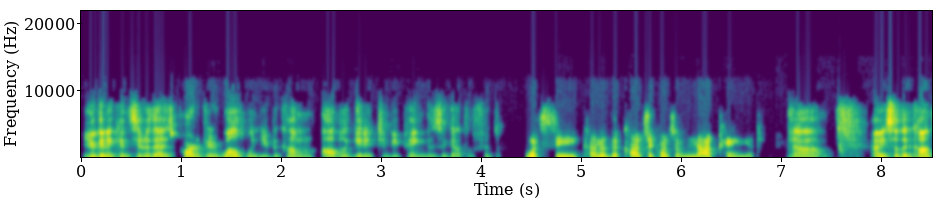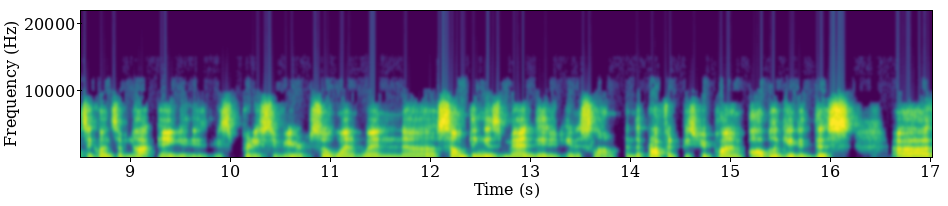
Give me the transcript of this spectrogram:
You're going to consider that as part of your wealth when you become obligated to be paying the zakat al-fitr. What's the kind of the consequence of not paying it? Uh, I mean, so the consequence of not paying it is, is pretty severe. So when when uh, something is mandated in Islam, and the Prophet peace be upon him obligated this, uh,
